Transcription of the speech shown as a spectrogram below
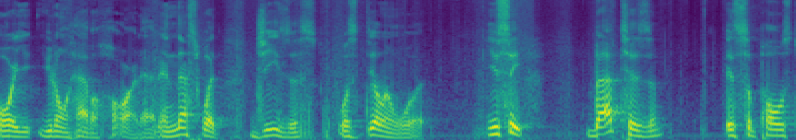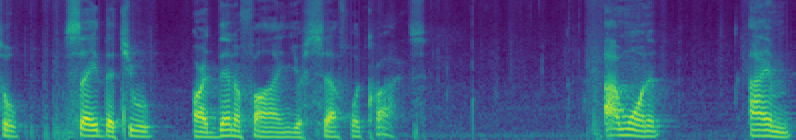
or you, you don't have a heart at it. And that's what Jesus was dealing with. You see, baptism is supposed to say that you are identifying yourself with Christ. I want to I am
